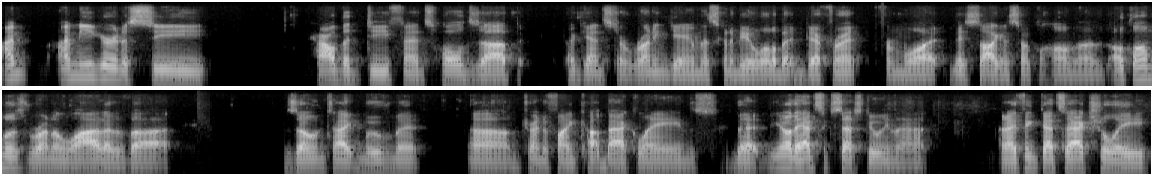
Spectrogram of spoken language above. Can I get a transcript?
I'm I'm eager to see how the defense holds up against a running game that's going to be a little bit different from what they saw against Oklahoma. Oklahoma's run a lot of uh, zone type movement um, trying to find cutback lanes. That you know they had success doing that, and I think that's actually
